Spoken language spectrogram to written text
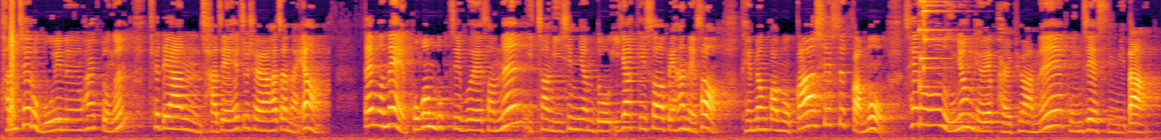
단체로 모이는 활동은 최대한 자제해 주셔야 하잖아요. 때문에 보건복지부에서는 2020년도 2학기 수업에 한해서 대면 과목과 실습 과목 새로운 운영 계획 발표안을 공지했습니다.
